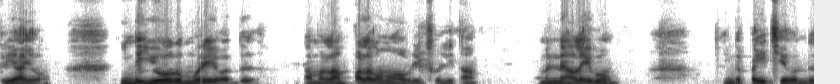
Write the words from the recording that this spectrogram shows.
கிரியா யோகம். இந்த யோக முறையை வந்து நம்மெல்லாம் பழகணும் அப்படின்னு சொல்லி தான் முன்னாலேவும் இந்த பயிற்சியை வந்து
